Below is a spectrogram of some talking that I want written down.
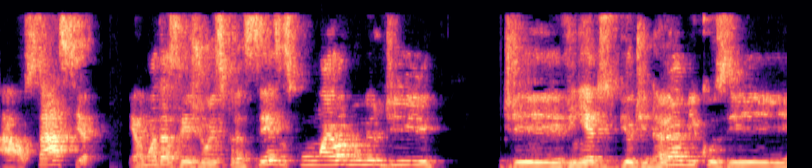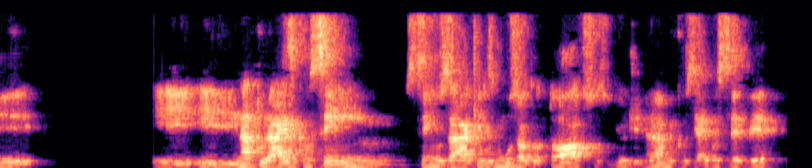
a Alsácia é uma das regiões francesas com o maior número de, de vinhedos biodinâmicos e, e, e naturais, sem, sem usar aqueles musos agrotóxicos biodinâmicos. E aí você vê,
